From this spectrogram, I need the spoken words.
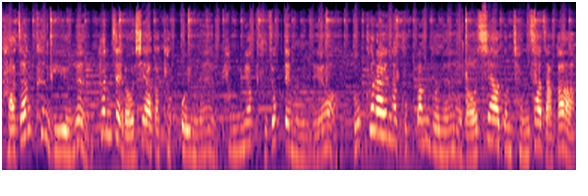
가장 큰 이유는 현재 러시아가 겪고 있는 병력 부족 때문인데요. 우크라이나 국방부는 러시아군 전사자가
